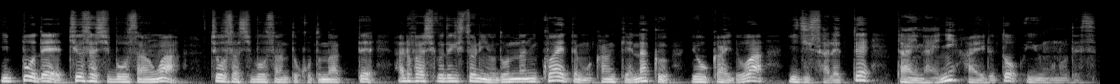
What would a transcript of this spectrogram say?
一方で、中鎖脂肪酸は調査脂肪酸と異なって、アルファシクデキストリンをどんなに加えても関係なく、溶解度は維持されて体内に入るというものです。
